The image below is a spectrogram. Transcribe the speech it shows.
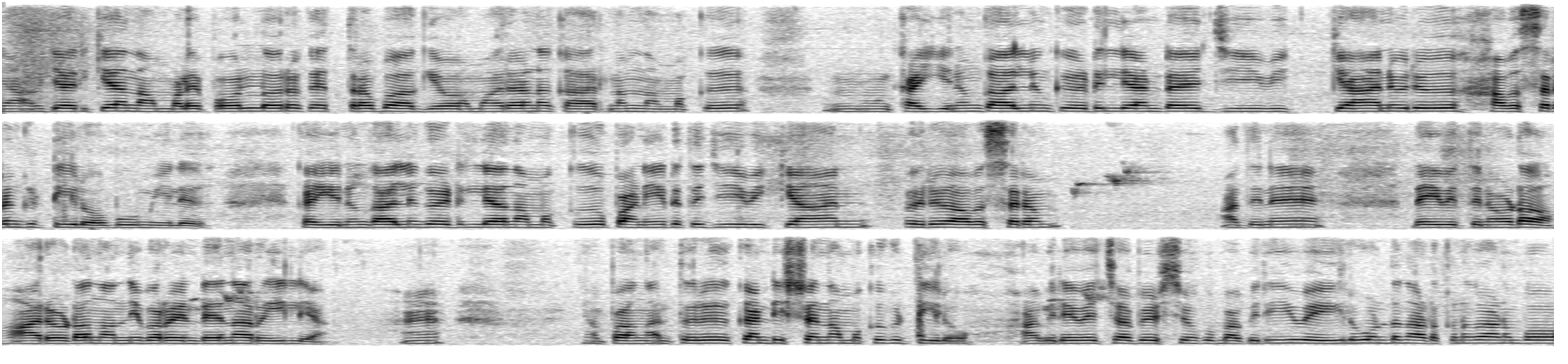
ഞാൻ വിചാരിക്കുക നമ്മളെപ്പോലുള്ളവരൊക്കെ എത്ര ഭാഗ്യവാന്മാരാണ്. കാരണം നമുക്ക് കയ്യിനും കാലിനും കേടില്ലാണ്ട് ജീവിക്കാനൊരു അവസരം കിട്ടിയല്ലോ ഭൂമിയിൽ കയ്യിനും കാലിനും കേടില്ല. നമുക്ക് പണിയെടുത്ത് ജീവിക്കാൻ ഒരു അവസരം അതിന് ദൈവത്തിനോടോ ആരോടോ നന്ദി പറയണ്ടേന്ന് അറിയില്ല. അപ്പോൾ അങ്ങനത്തെ ഒരു കണ്ടീഷൻ നമുക്ക് കിട്ടിയല്ലോ. അവരെ വെച്ച് അപേക്ഷിച്ച് നോക്കുമ്പോൾ അവർ ഈ വെയിൽ കൊണ്ട് നടക്കുന്നത് കാണുമ്പോൾ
